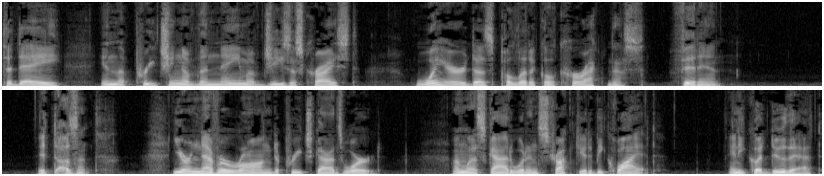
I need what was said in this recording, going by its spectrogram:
Today, in the preaching of the name of Jesus Christ, where does political correctness fit in? It doesn't. You're never wrong to preach God's Word, unless God would instruct you to be quiet. And He could do that.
